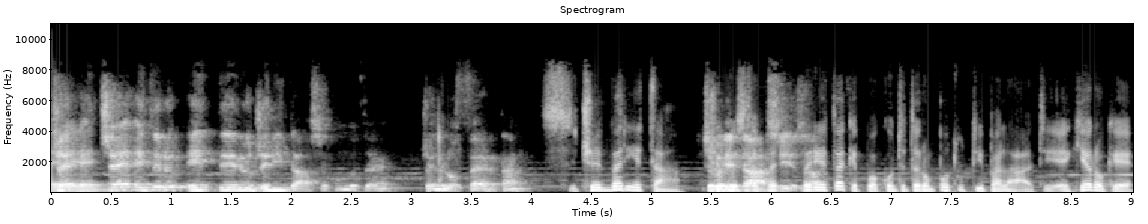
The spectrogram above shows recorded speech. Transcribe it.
c'è, eh, c'è etero- eterogeneità secondo te? Cioè nell'offerta? Sì, c'è varietà. C'è, c'è varietà, va- sì, esatto. varietà che può accontentare un po' tutti i palati. È chiaro che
